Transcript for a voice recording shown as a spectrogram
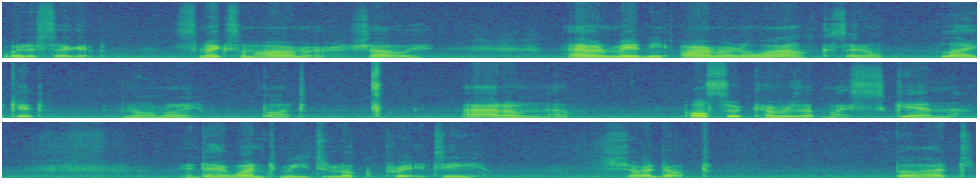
wait a second. Let's make some armor, shall we? I haven't made any armor in a while, because I don't like it, normally. But, I don't know. Also, it covers up my skin. And I want me to look pretty, so I don't. But,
